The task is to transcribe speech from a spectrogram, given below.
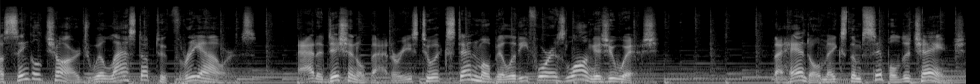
a single charge will last up to three hours. Add additional batteries to extend mobility for as long as you wish. The handle makes them simple to change.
